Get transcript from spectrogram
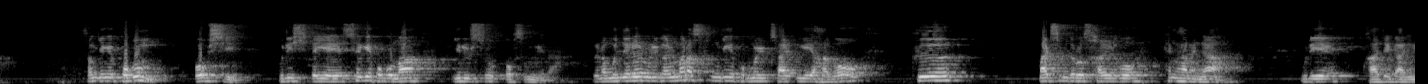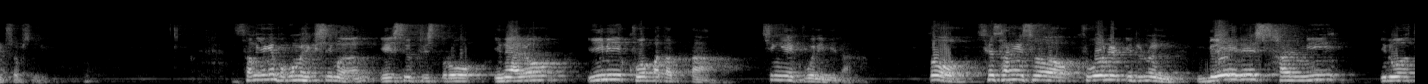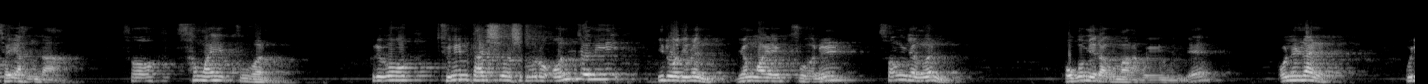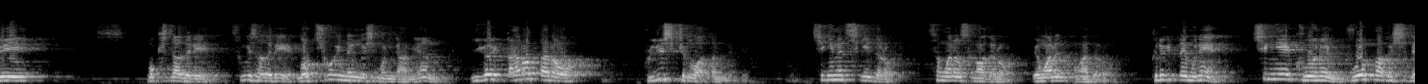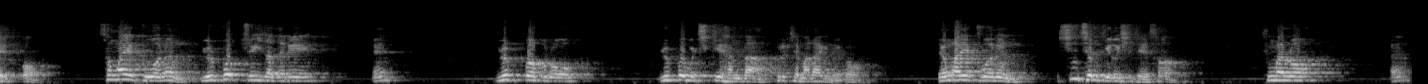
성경의 복음 없이 우리 시대의 세계 복음화 이룰 수 없습니다. 그러나 문제는 우리가 얼마나 성경의 복음을 잘 이해하고 그 말씀대로 살고 행하느냐 우리의 과제가 아닐 수 없습니다. 성경의 복음의 핵심은 예수 그리스도로 인하여 이미 구원받았다. 칭의의 구원입니다. 또 세상에서 구원을 이루는 매일의 삶이 이루어져야 한다. 그래서 성화의 구원, 그리고 주님 다시 오심으로 온전히 이루어지는 영화의 구원을 성경은 복음이라고 말하고 있는데 오늘날 우리 목시자들이 순교사들이 놓치고 있는 것이 뭔가 하면 이걸 따로따로 분리시켜 놓았다는 거죠. 칭의는 칭의대로, 성화는 성화대로, 영화는 영화대로. 그렇기 때문에 칭의의 구원은 구원파 것이 됐고 성화의 구원은 율법주의자들의 예? 율법으로 율법을 지켜야 한다 그렇게 말하게 되고 영화의 구원은 신천지 것이 돼서 정말로 예?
